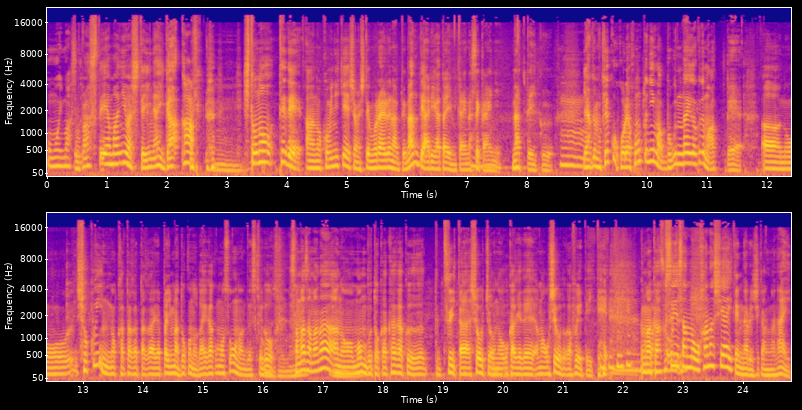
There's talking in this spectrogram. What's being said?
思います。バステ山にはしていないが、が。人の手であのコミュニケーションしてもらえるなんてなんてありがたいみたいな世界になっていく。うん、いやでも結構これ本当に今僕の大学でもあってあの職員の方々がやっぱり今どこの大学もそうなんですけどさまざまなあの文部とか科学ってついた省庁のおかげで、まあ、お仕事が増えていて まあ学生さんのお話し相手になる時間がない。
